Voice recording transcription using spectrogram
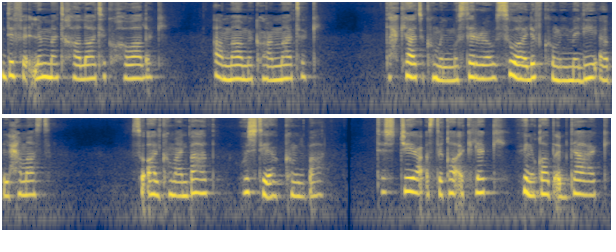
دفء لمة خالاتك وخوالك أعمامك وعماتك. ضحكاتكم المسرة وسوالفكم المليئة بالحماس. سؤالكم عن بعض واشتياقكم لبعض. تشجيع أصدقائك لك في نقاط إبداعك.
